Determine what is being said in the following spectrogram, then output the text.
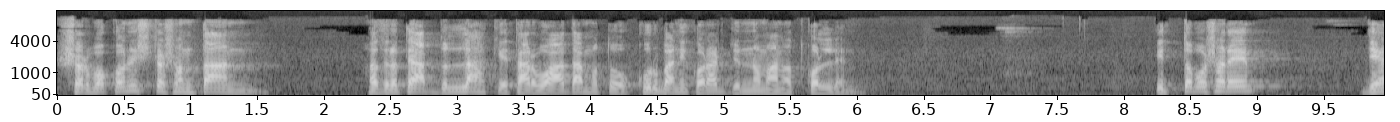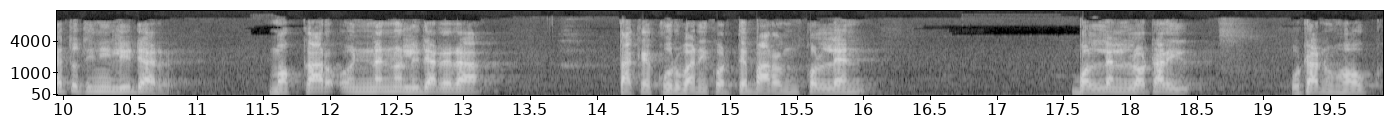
সর্বকনিষ্ঠ সন্তান হজরতে আবদুল্লাহকে তার ওয়াদা মতো কুরবানি করার জন্য মানত করলেন। ইত্যবসরে যেহেতু তিনি লিডার, মক্কার অন্যান্য লিডারেরা তাকে কুরবানি করতে বারণ করলেন, বললেন, লটারি উঠানো হোক।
